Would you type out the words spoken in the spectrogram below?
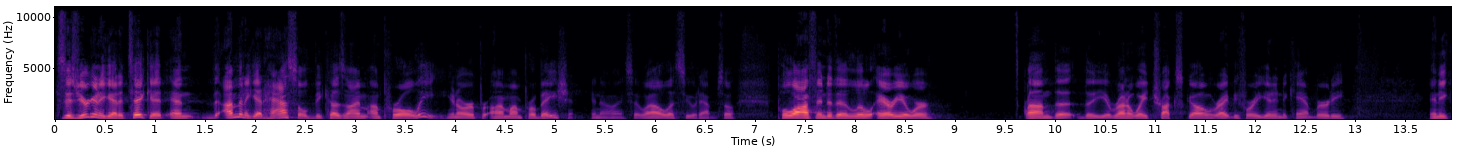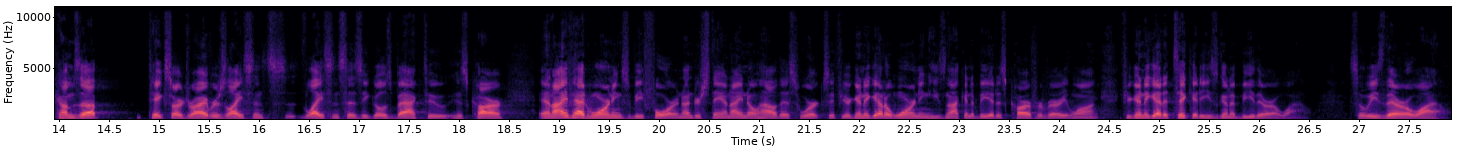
says, You're going to get a ticket, and th- I'm going to get hassled because I'm a parolee, you know, or pr- I'm on probation. You know, I said, Well, let's see what happens. So pull off into the little area where um, the, the runaway trucks go right before you get into Camp Verde. And he comes up, takes our driver's license, licenses, he goes back to his car, And I've had warnings before, and understand, I know how this works. If you're going to get a warning, he's not going to be at his car for very long. If you're going to get a ticket, he's going to be there a while. So he's there a while.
